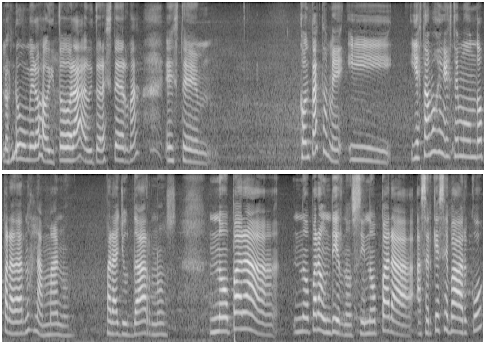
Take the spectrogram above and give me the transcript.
los números, auditora, auditora externa. Este, contáctame y estamos en este mundo para darnos la mano para ayudarnos, no para, no para hundirnos, sino para hacer que ese barco,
